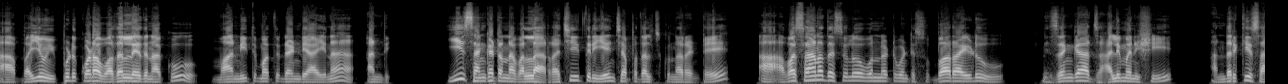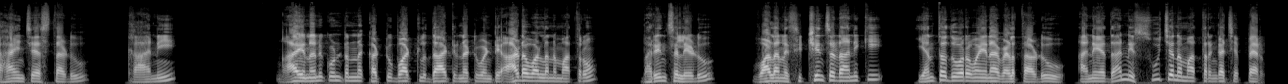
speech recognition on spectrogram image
ఆ భయం ఇప్పుడు కూడా వదల్లేదు నాకు మా నీతిమతుడండి ఆయన అంది. ఈ సంఘటన వల్ల రచయిత్రి ఏం చెప్పదలుచుకున్నారంటే ఆ అవసాన దశలో ఉన్నటువంటి సుబ్బారాయుడు నిజంగా జాలిమనిషి అందరికీ సహాయం చేస్తాడు కాని ఆయననుకుంటున్న కట్టుబాట్లు దాటినటువంటి ఆడవాళ్ళను మాత్రం భరించలేడు వాళ్ళని శిక్షించడానికి ఎంత దూరమైనా వెళతాడు అనేదాన్ని సూచన మాత్రంగా చెప్పారు.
